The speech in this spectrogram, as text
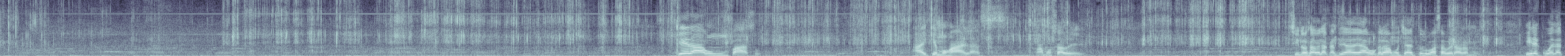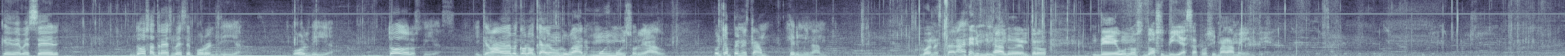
Queda un paso. Hay que mojarlas. Vamos a ver. Si no sabes la cantidad de agua que le vamos a echar, tú lo vas a ver ahora mismo. Y recuerda que debe ser dos a tres veces por el día. Por día. Todos los días. Y que no la debe colocar en un lugar muy, muy soleado. Porque apenas están germinando. Bueno, estarán germinando dentro de unos dos días aproximadamente.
